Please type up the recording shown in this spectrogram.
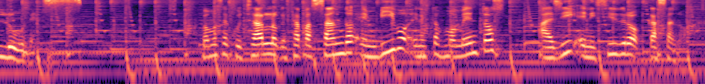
lunes. Vamos a escuchar lo que está pasando en vivo en estos momentos allí en Isidro Casanova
